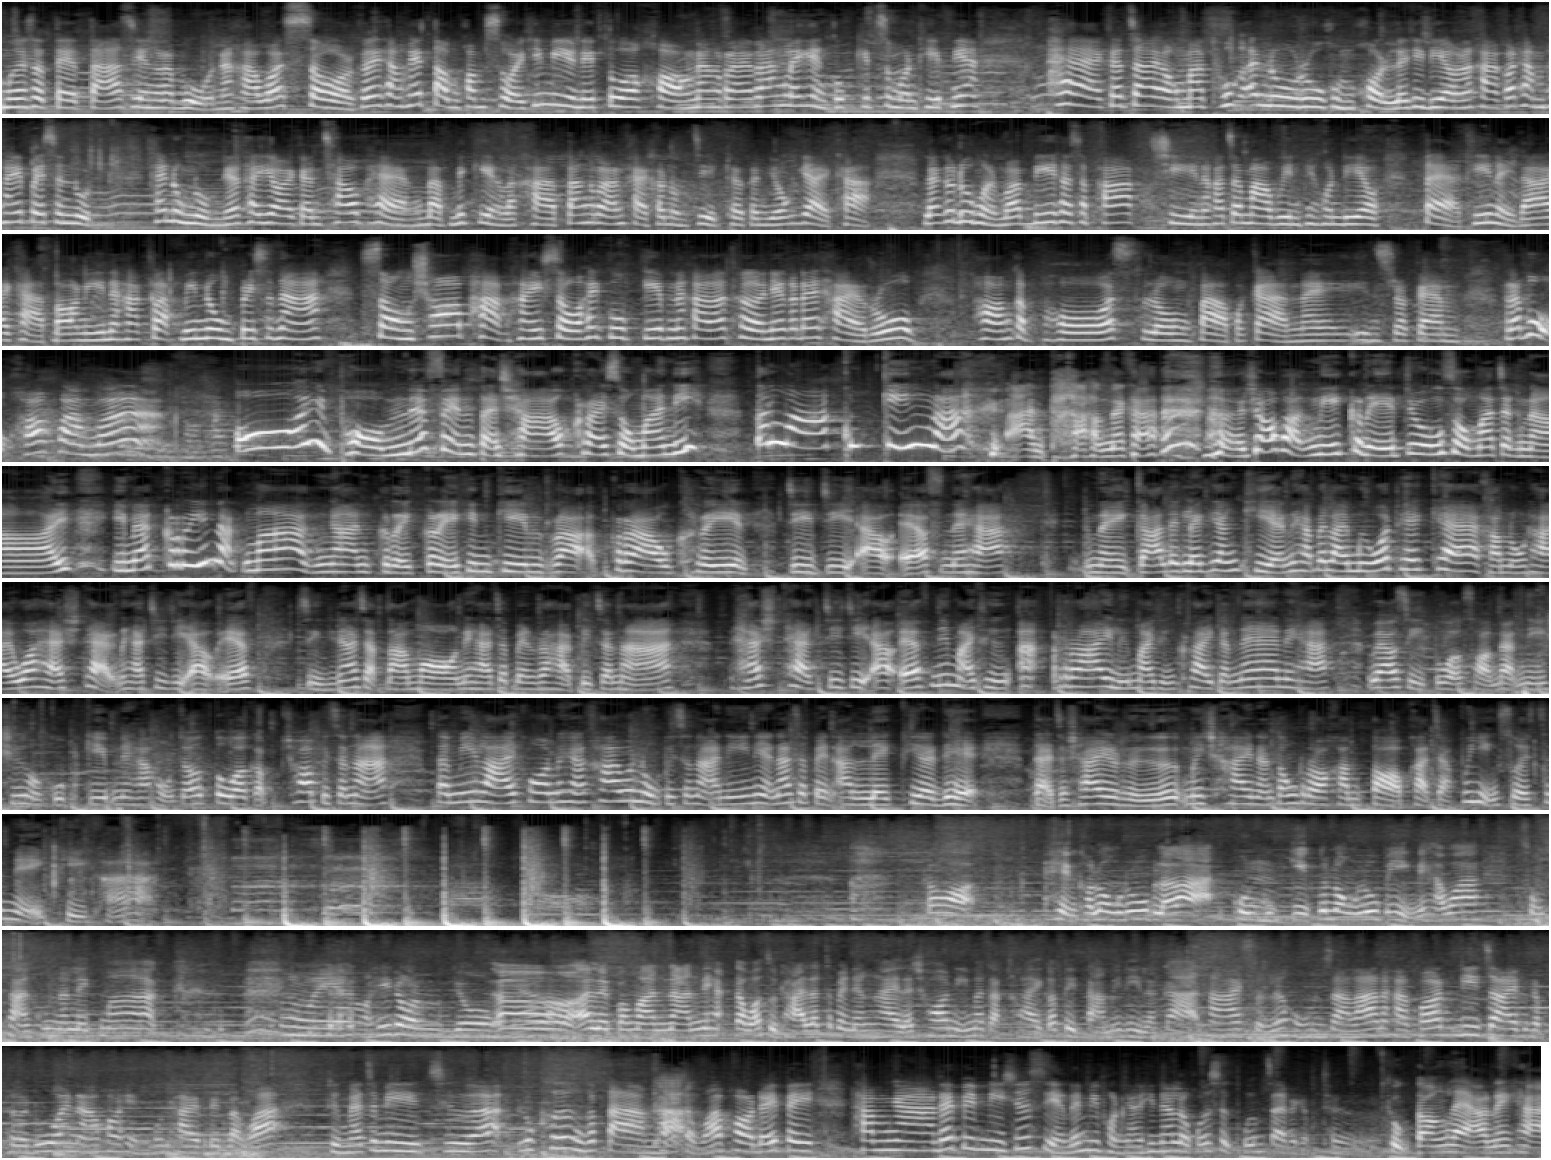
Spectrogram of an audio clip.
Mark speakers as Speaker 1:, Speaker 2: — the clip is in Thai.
Speaker 1: เมื่อสเตตัสยังระบุนะคะ ว่าโสดก็เลยทำให้ต่อมความสวยที่มีอยู่ในตัวของนางร้ายร่างเล็กอย่างกุ๊บกิ๊บสมนทิพย์เนี่ยแผ่กระจายออกมาทุกอนูรูขุมขนเลยทีเดียวนะคะ ก็ทำให้ไปสนุด ให้หนุ่มๆเนี่ยทยอยกันเช่าแผงแบบไม่เกี่ยงราคาตั้งร้านขายขนมจีบเธอกันยกใหญ่ค่ะ และก็ดูเหมือนว่าบี้ทัศภาคชีนะคะ จะมาวินเพียงคนเดียว แต่ที่ไหนได้ค่ะ ตอนนี้นะคะ กลับมีหนุ่มปริศนาส่งช่อผักไฮโซให้กุ๊บกิ๊บนะคะ แล้วเธอเนี่ยก็ได้ถ่ายรูปพร้อมกับโพสต์ลงเปล่าประกาศในอินสตาแกรมระบุข้อความว่า
Speaker 2: โอ้ยผมเนี่ยเฟนแต่เช้าใครส่งมานี่ตลาดคุกกิ้งนะ อ่านตามนะคะ ชอบผักนี้เกรจูงส่งมาจากไหนอีแม็กกรีดหนักมาก งานเกรเกรคินคินระกราวครีน GGLF นะคะในการเล็กๆ ยังเขียนนะคะเป็นลายมือว่า take care คำลงท้ายว่า hashtag นะคะ GGLF สิ่งที่น่าจับตามองนะคะจะเป็นรหัสปริศนา hashtag GGLF นี่หมายถึงอะไรหรือหมายถึงใครกันแน่นะคะแววสีตัวอักษรแบบนี้ชื่อของกุ๊บกิ๊บนะคะของเจ้าตัวกับชอบปริศนา แต่มีหลายคนนะคะคาดว่าหนุ่มปริศนานี้เนี่ยน่าจะเป็นอเล็กธีรเดชแต่จะใช่หรือไม่ใช่นั้นต้องรอคำตอบค่ะ จากผู้หญิงสวยเสน่ห์อีกทีค่ะก็เห็นเขาลงรูปแล้วล่ะ คุณกุ๊บกิ๊บก็ลงรูปไปอีกนะคะว่าสงสารคุณอเล็กมาก
Speaker 1: ทำไมอะอ๋อที่โดนโยง
Speaker 2: เอ
Speaker 1: เนี่ยเหร
Speaker 2: อ
Speaker 1: อ
Speaker 2: อะไรประมาณนั้นเนี่ยแต่ว่าสุดท้ายแล้วจะเป็นยังไงและช่อนี้มาจากใครก็ติดตามให้ดีละกัน
Speaker 1: ใช่ส่วนเรื่องของคุณซาร่านะคะ ก็ดีใจไปกับเธอด้วยนะ พอเห็นคนไทยเป็นแบบว่า ถึงแม้จะมีเชื้อลูกครึ่งก็ตามนะ
Speaker 2: ค่ะ
Speaker 1: แต่ว่าพอได้ไปทำงานได้ไปมีชื่อเสียงได้มีผลงานที่นั่นเราก็รู้สึกปลื้มใจไปกับเธอ
Speaker 2: ถูกต้องแล้วนะคะ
